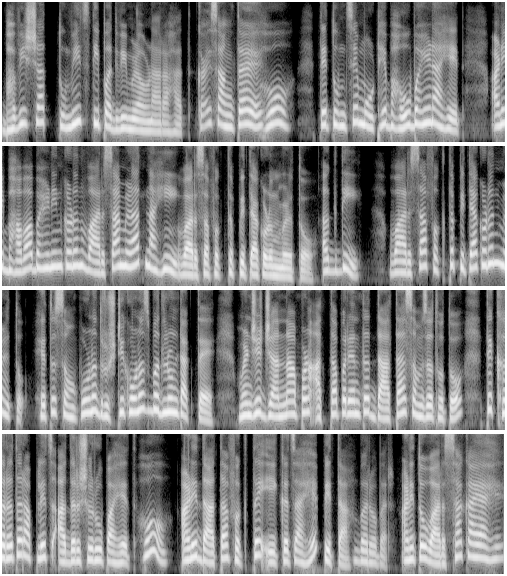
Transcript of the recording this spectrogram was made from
भविष्यात तुम्हीच ती पदवी मिळवणार आहात. काय सांगताय? हो. ते तुमचे मोठे भाऊ बहीण आहेत आणि भावा बहिणींकडून वारसा मिळत नाही. वारसा फक्त पित्याकडून मिळतो. अगदी. वारसा फक्त पित्याकडून मिळतो. हे तर संपूर्ण दृष्टिकोनच बदलून टाकतंय. म्हणजे ज्यांना आपण आतापर्यंत दाता समजत होतो ते खरं तर आपलेच आदर्श रूप आहेत. हो. आणि दाता फक्त एकच आहे पिता. बरोबर. आणि तो वारसा काय आहे?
